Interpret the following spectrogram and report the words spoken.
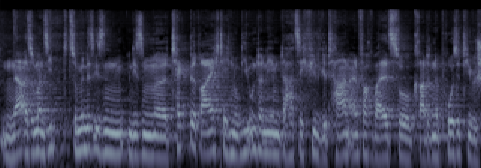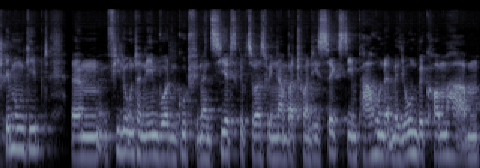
Na, also man sieht zumindest in, in diesem äh, Tech-Bereich, Technologieunternehmen, da hat sich viel getan, einfach weil es so gerade eine positive Stimmung gibt. Ähm, viele Unternehmen wurden gut finanziert. Es gibt sowas wie Number 26, die ein paar hundert Millionen bekommen haben.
